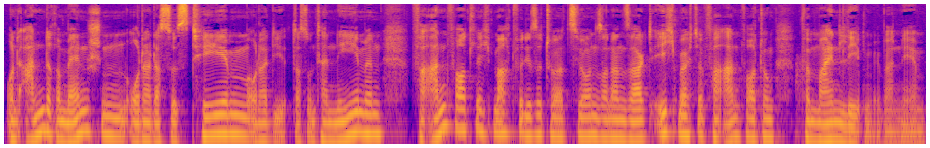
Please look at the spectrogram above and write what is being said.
und andere Menschen oder das System oder die, das Unternehmen verantwortlich macht für die Situation, sondern sagt, ich möchte Verantwortung für mein Leben übernehmen.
